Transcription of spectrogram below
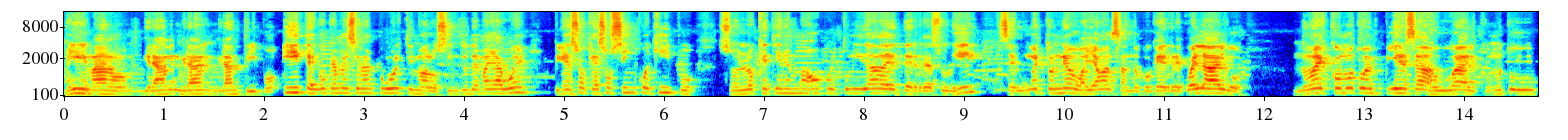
Sí, mano, gran, gran, gran tipo. Y tengo que mencionar por último a los indios de Mayagüez. Pienso que esos cinco equipos son los que tienen más oportunidades de resurgir según el torneo vaya avanzando. Porque recuerda algo, no es como tú empiezas a jugar, como tú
